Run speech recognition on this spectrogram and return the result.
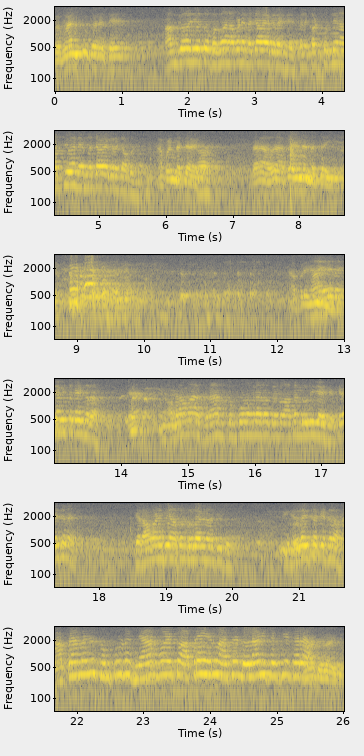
ભગવાન શું કરે છે? આમ જોવા જઈએ તો ભગવાન આપણે નચાવ્યા કરે છે. પેલે લઈને આપ્યું હોય ને એમ નચાવ્યા કરે છે આપણને. આપણને નચાવે હવે આપણે એને નચાવીએ. આપણે એને નચાવી શકાય ખરા. હમણાં આપણામાં જ્ઞાન સંપૂર્ણ જ્ઞાન એનું આસન ડોલી જાય છે. કહે છે ને? કે રાવણે બી આસન ડોલાવી નાખ્યું હતું. ડોલાવી શકે ખરા? આપણામાં જો સંપૂર્ણ જ્ઞાન હોય તો આપણે એનું આસન ડોલાવી શકીએ ખરા? ડોલાવી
